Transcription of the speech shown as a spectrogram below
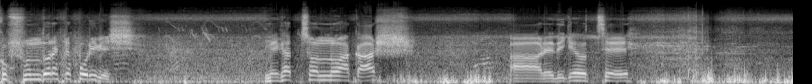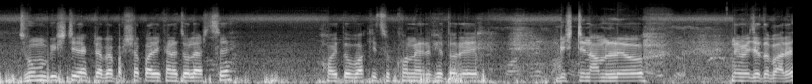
খুব সুন্দর একটা পরিবেশ। মেঘাচ্ছন্ন আকাশ, আর এদিকে হচ্ছে ঝুম বৃষ্টির একটা ব্যাপার স্যাপার এখানে চলে আসছে। হয়তো বা কিছুক্ষণের ভেতরে বৃষ্টি নামলেও নেমে যেতে পারে।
